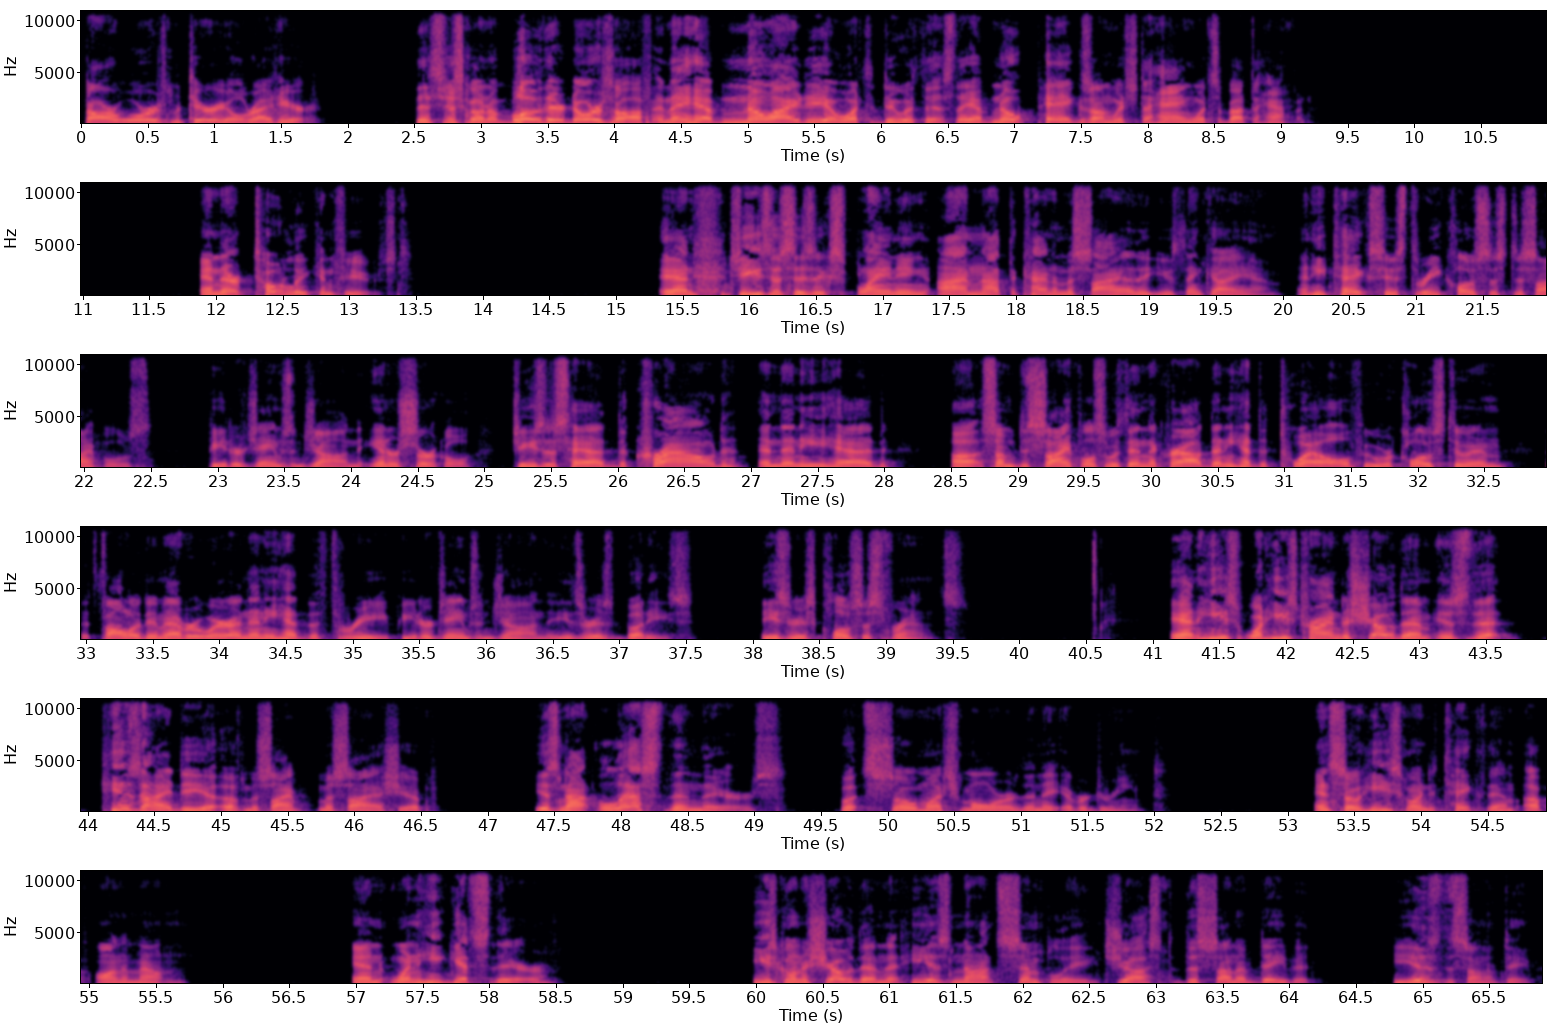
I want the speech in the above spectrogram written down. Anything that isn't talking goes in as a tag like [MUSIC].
Star Wars material right here that's just going to blow their doors off, and they have no idea what to do with this. They have no pegs on which to hang what's about to happen. And they're totally confused. And Jesus is explaining, I'm not the kind of Messiah that you think I am. And he takes his three closest disciples, Peter, James, and John, the inner circle. Jesus had the crowd, and then he had uh, some disciples within the crowd. Then he had the 12 who were close to him that followed him everywhere. And then he had the three Peter, James, and John. These are his buddies, these are his closest friends. And he's, what he's trying to show them is that his idea of messiah, messiahship is not less than theirs, but so much more than they ever dreamed. And so he's going to take them up on the mountain. And when he gets there, he's going to show them that he is not simply just the son of David. He is the son of David.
